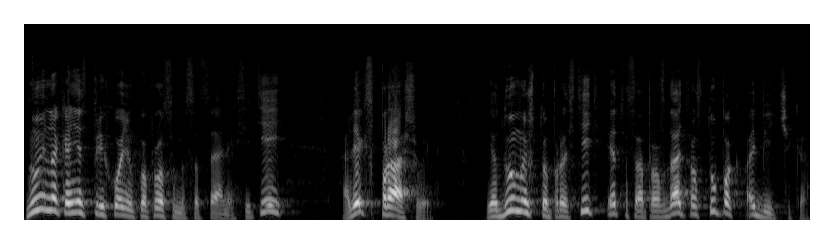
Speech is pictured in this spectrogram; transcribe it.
Ну и, наконец, переходим к вопросам из социальных сетей. Олег спрашивает. Я думаю, что простить – это оправдать проступок обидчика.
